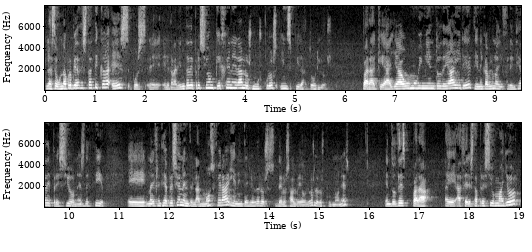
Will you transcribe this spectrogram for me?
La segunda propiedad estática es pues, eh, el gradiente de presión que generan los músculos inspiratorios. Para que haya un movimiento de aire tiene que haber una diferencia de presión, es decir, eh, una diferencia de presión entre la atmósfera y el interior de los, alveolos, de los pulmones. Entonces, para eh, hacer esta presión mayor,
